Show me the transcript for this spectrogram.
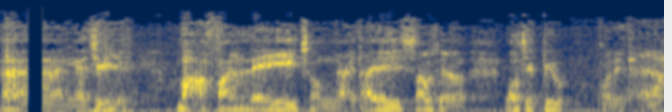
誒，魏專員，麻煩你從魏太手上攞隻錶過嚟睇下。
